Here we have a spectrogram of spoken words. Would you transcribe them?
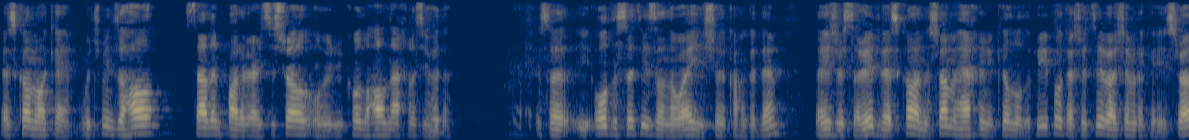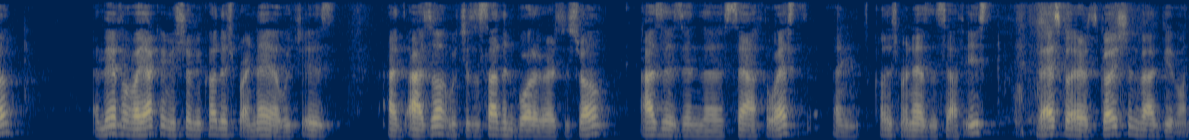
es kol malkeim, which means the whole southern part of Eretz Yisrael, or we call the whole Nachlas Yehuda so all the cities on the way, Yeshua conquered them. Yeshua Sarid, Veskal, and Neshama Hechim, he killed all the people. Kashativ Hashem Yisrael. And therefore, Vayakim Yeshua Mikadesh Barnea, which is Ad Azah, which is the southern border of Eretz Yisrael. Azah is in the southwest, and Kadesh Barnea is in the southeast. Veskal Eretz Goshen, Vad Givon.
